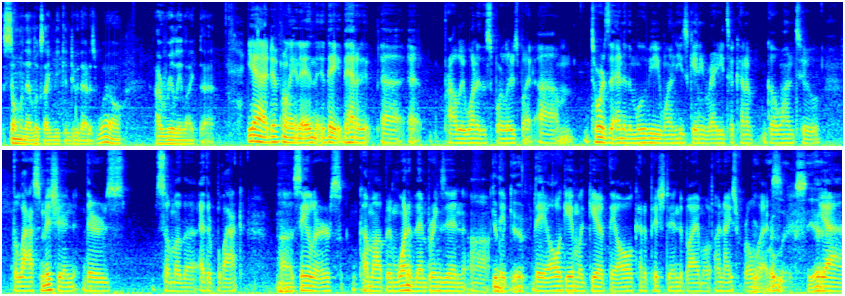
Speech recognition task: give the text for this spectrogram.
someone that looks like me can do that as well i really like that Yeah, definitely, and, they they had a, uh, uh, probably one of the spoilers, but um, towards the end of the movie, when he's getting ready to kind of go on to the last mission, there's some of the other black uh, sailors come up, and one of them brings in. Uh, they, a gift. They all gave him a gift. They all kind of pitched in to buy him a, a nice Rolex. rolex yeah Yeah,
